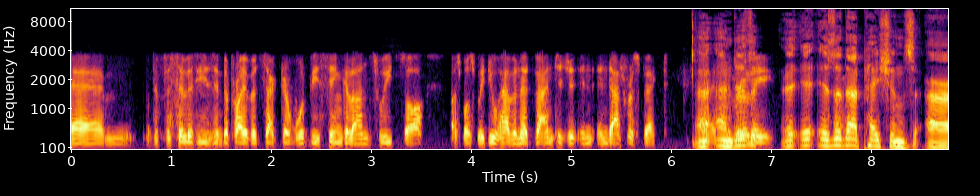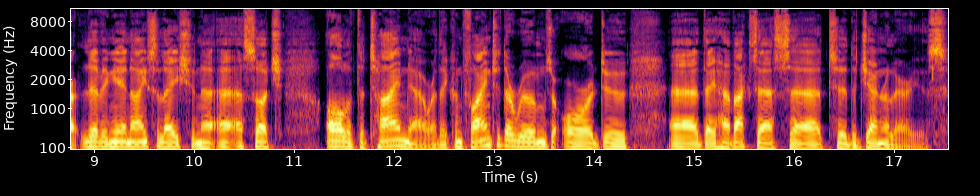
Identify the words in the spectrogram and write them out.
um, the facilities in the private sector would be single en suite. So I suppose we do have an advantage in, in that respect. Uh, uh and is it, is it that patients are living in isolation uh, uh, as such all of the time now? Are they confined to their rooms or do uh, they have access uh, to the general areas?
